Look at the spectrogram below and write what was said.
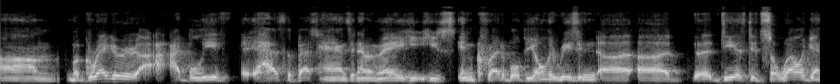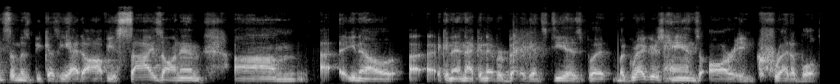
Um, McGregor, I, I, believe, has the best hands in MMA. He, he's incredible. The only reason uh, uh, Diaz did so well against him is because he had obvious size on him. Um, you know, I can and I can never bet against Diaz, but McGregor's hands are incredible.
